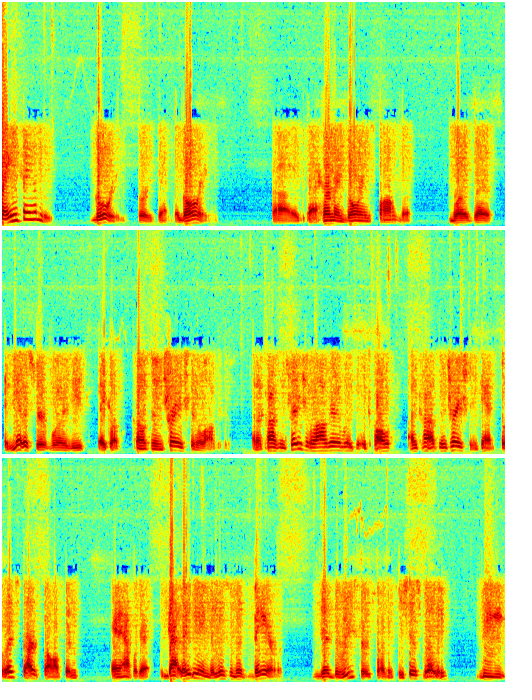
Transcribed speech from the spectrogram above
same family, Goring, for example, Goring, uh, Herman Goring's father was uh, administered one of these they call concentration lagers. And a concentration lager was it's called a concentration camp. So let's start off in, in Africa. Got lady named Elizabeth Baer did the research on it. She says really the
